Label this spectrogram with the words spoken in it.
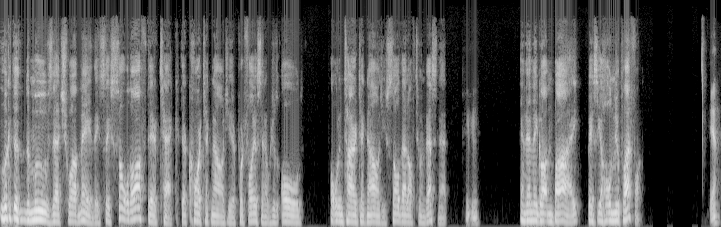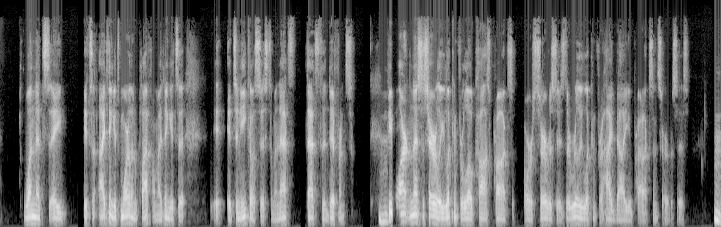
look at the, the moves that Schwab made. They, they sold off their tech, their core technology, their portfolio center, which was old, old entire technology, sold that off to Envestnet. Mm-hmm. And then they go out and buy basically a whole new platform. Yeah one that's a it's i think it's more than a platform i think it's a it, it's an ecosystem and that's that's the difference mm-hmm. people aren't necessarily looking for low cost products or services they're really looking for high value products and services hmm.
